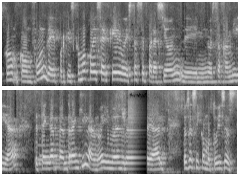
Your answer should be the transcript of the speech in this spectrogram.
confunde, porque es cómo puede ser que esta separación de nuestra familia te tenga tan tranquila, ¿no? Y no es real. Entonces, sí, como tú dices,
